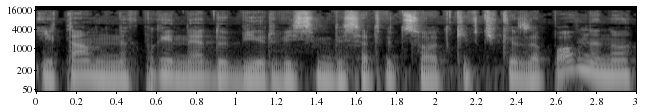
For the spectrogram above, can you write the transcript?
і там навпаки недобір 80% тільки заповнено.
